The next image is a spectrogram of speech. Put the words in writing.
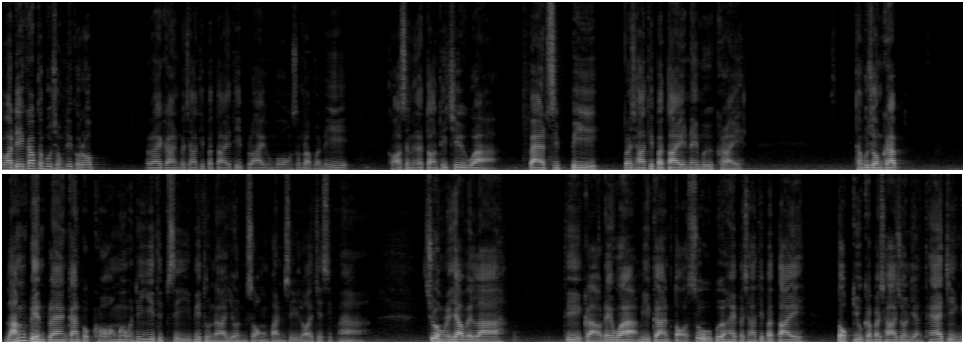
สวัสดีครับท่านผู้ชมที่เคารพ รายการประชาธิปไตยที่ปลายอุโมงค์สำหรับวันนี้ ขอเสนอตอนที่ชื่อว่า 80 ปีประชาธิปไตยในมือใคร ท่านผู้ชมครับ หลังเปลี่ยนแปลงการปกครองเมื่อวันที่ 24 มิถุนายน 2475 ช่วงระยะเวลาที่กล่าวได้ว่ามีการต่อสู้เพื่อให้ประชาธิปไตยตกอยู่กับประชาชนอย่างแท้จริง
